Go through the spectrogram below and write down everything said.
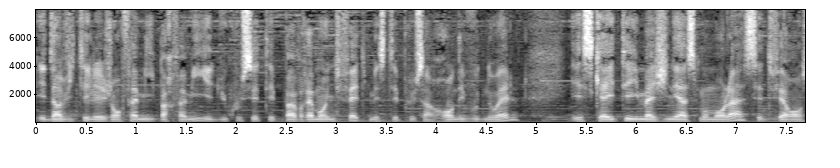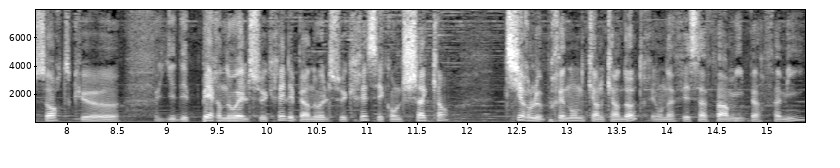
et d'inviter les gens famille par famille, et du coup c'était pas vraiment une fête, mais c'était plus un rendez-vous de Noël. Et ce qui a été imaginé à ce moment-là, c'est de faire en sorte qu'il euh, y ait des Pères Noël secrets. Pères Noël secrets, c'est quand chacun tire le prénom de quelqu'un d'autre, et on a fait ça parmi par famille,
